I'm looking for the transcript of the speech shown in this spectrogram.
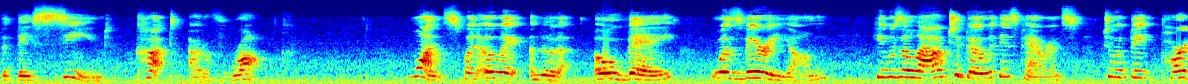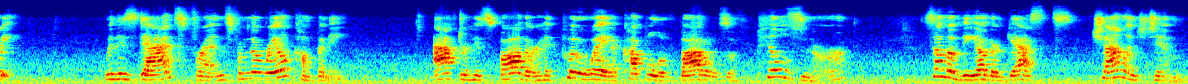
that they seemed cut out of rock. Once, when Ove was very young, he was allowed to go with his parents to a big party with his dad's friends from the rail company. After his father had put away a couple of bottles of Pilsner, some of the other guests challenged him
